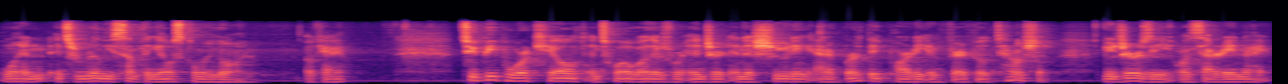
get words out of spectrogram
when it's really something else going on. Okay? Two people were killed and 12 others were injured in a shooting at a birthday party in Fairfield Township, New Jersey on Saturday night.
